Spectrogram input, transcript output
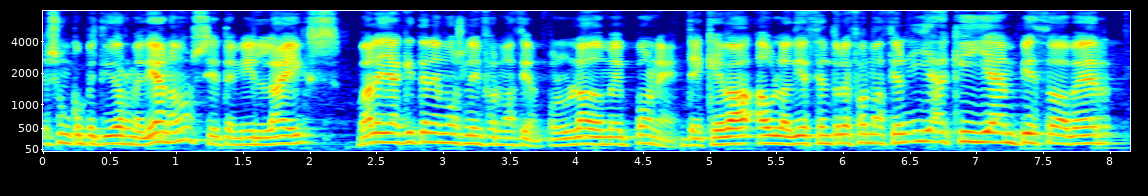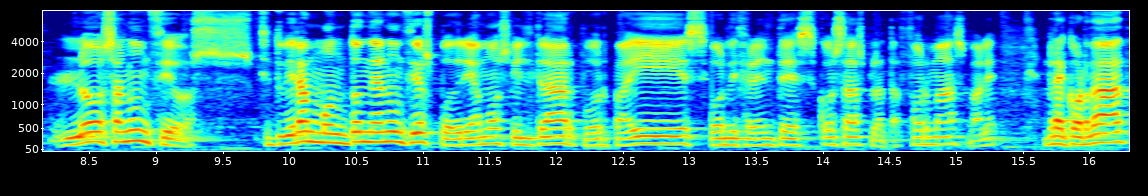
es un competidor mediano, 7000 likes, ¿vale? Y aquí tenemos la información. Por un lado me pone de qué va Aula 10 Centro de Formación y aquí ya empiezo a ver los anuncios. Si tuviera un montón de anuncios podríamos filtrar por país, por diferentes cosas, plataformas, ¿vale? Recordad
